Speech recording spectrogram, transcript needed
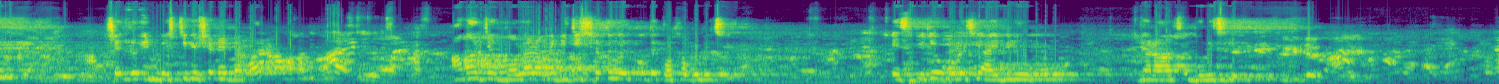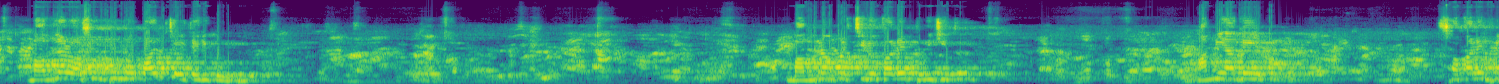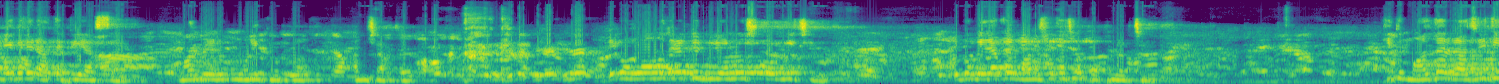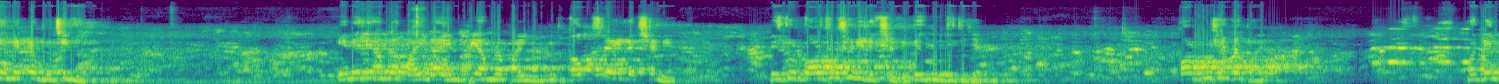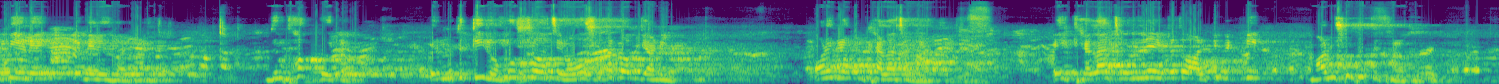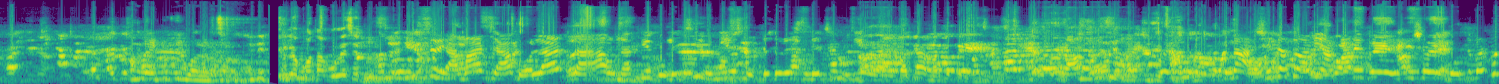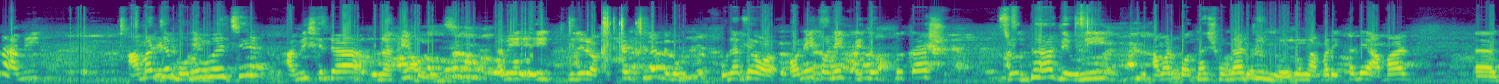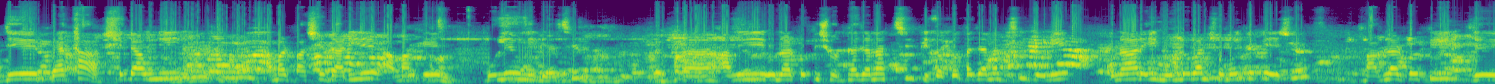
সেগুলো ইনভেস্টিগেশনের ব্যাপার। আমার যা বলার, আমি ডিজির সাথেও এর মধ্যে কথা বলেছি। এসপিকেও বলেছি, আইবিরও যারা আছে বলেছি। বাবলার অসম্পূর্ণ কাজ চৈতালি করবে বাবলা আমার চিরকালের পরিচিত। আমি আগে সকালে ফিরে গেলে রাতে ফিরে আসতাম। মানবে এরকম অনেক ঘটনা আমি এবং ও আমাদের একটা নিরলস কর্মী ছিল। এবং এলাকার মানুষের কাছেও পপুলার ছিল। কিন্তু মালদার রাজনীতি আমি একটা বুঝি না। এমএলএ আমরা পাই না এমপি আমরা পাই না, কিন্তু কাউন্সিলর ইলেকশনে বিশেষ করে কর্পোরেশন ইলেকশনে কেউ কেউ জিতে যায়। কর্পোরেশনটা পায় বাট এমপি এলে এমএলএ হয়। দুর্ভাগ্য এটা। এর মধ্যে কি রহস্য আছে? রহস্যটা তো আমি জানি অনেক রকম খেলা চলে। এই খেলা চললে এটা তো আলটিমেটলি মানুষের পক্ষে খারাপ। আমার এটুকুই বলার ছিল। কথা বলেছেন? নিশ্চয়ই আমার যা বলার তা ওনাকে বলেছি উনিও ধৈর্য ধরে শুনেছেন উনিও ওনার কথা আমাকে না সেটা তো আমি আপনাদের বলতে পারব না আমি আমার যা মনে হয়েছে আমি সেটা ওনাকে বলেছি। আমি এই দিনের অপেক্ষায় ছিলাম এবং ওনাকে অনেক অনেক কৃতজ্ঞতা শ্রদ্ধা যে উনি আমার কথা শোনার জন্য এবং আমার এখানে আমার যে ব্যথা, সেটা উনি আমার পাশে দাঁড়িয়ে আমাকে বলে উনি গেছেন। আমি ওনার প্রতি শ্রদ্ধা জানাচ্ছি, কৃতজ্ঞতা জানাচ্ছি যে উনি ওনার এই মূল্যবান সময় থেকে এসে বাবলার প্রতি যে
